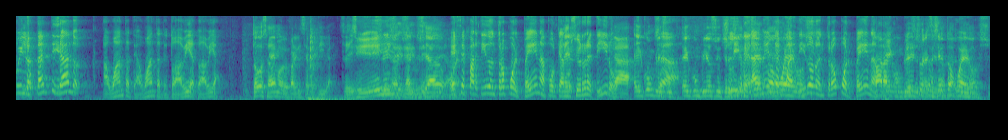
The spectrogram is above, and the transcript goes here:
Bill lo está estirando. Aguántate, aguántate, todavía, todavía. Todos sabemos que Parker se retira. Sí, Sí, sí, sí, está sí, anunciado. sí, sí. Bueno. Ese partido entró por pena porque anunció el retiro. Ya, él, cumple O sea, su- él cumplió sus 300 Literalmente el juegos. partido lo entró por pena. Para cumplir sus 300 partidos, juegos.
